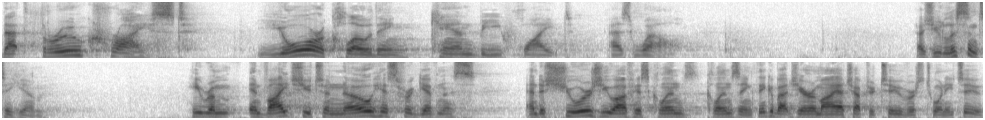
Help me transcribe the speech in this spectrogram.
that through Christ, your clothing can be white as well as you listen to Him. He rem- invites you to know His forgiveness and assures you of his cleans- cleansing. Think about Jeremiah chapter 2, verse 22.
